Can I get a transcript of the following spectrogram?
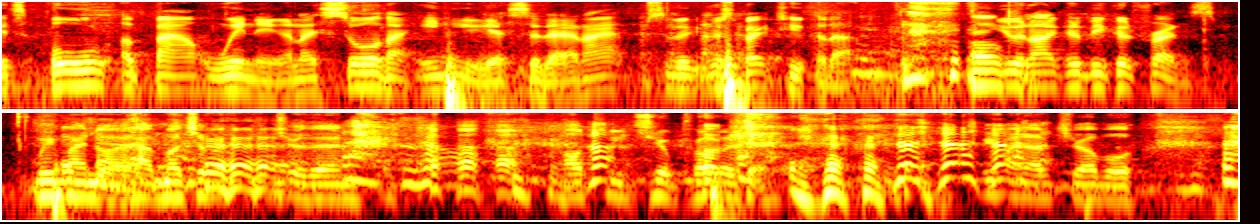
It's all about winning, and I saw that in you yesterday, and I absolutely respect you for that. you, and I are going to be good friends. We might not have much of a future then. I'll teach you a promise. we might have trouble.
